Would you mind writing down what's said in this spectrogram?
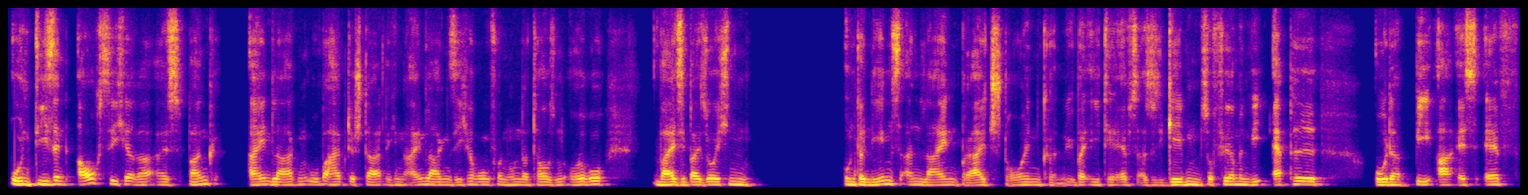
und die sind auch sicherer als Bankeinlagen oberhalb der staatlichen Einlagensicherung von 100.000 Euro, weil sie bei solchen Unternehmensanleihen breit streuen können über ETFs. Also sie geben so Firmen wie Apple oder BASF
